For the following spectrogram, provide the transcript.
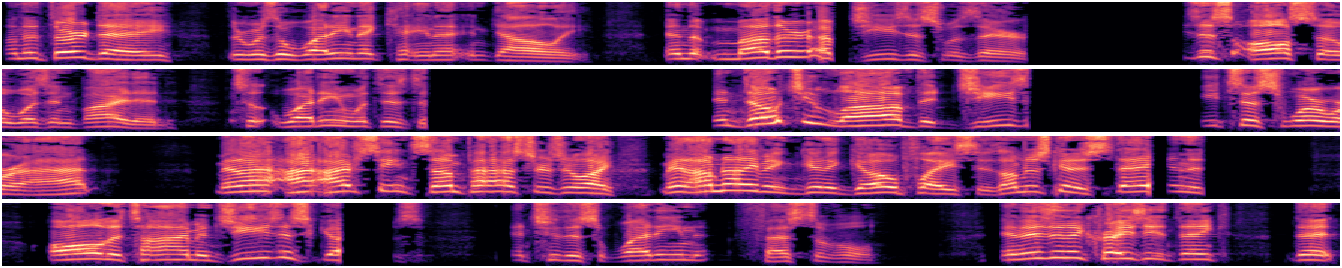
On the third day, there was a wedding at Cana in Galilee, and the mother of Jesus was there. Jesus also was invited to the wedding with his disciples. And don't you love that Jesus meets us where we're at? Man, I, have seen some pastors are like, man, I'm not even going to go places. I'm just going to stay in the all the time. And Jesus goes into this wedding festival. And isn't it crazy to think that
